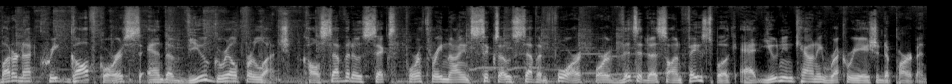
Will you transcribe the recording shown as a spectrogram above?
Butternut Creek Golf Course and the View Grill for lunch. Call 706 439 6074 or visit us on Facebook at Union County Recreation Department.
